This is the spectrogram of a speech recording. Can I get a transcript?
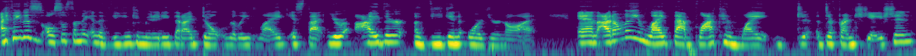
i think this is also something in the vegan community that i don't really like is that you're either a vegan or you're not. And i don't really like that black and white d- differentiation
